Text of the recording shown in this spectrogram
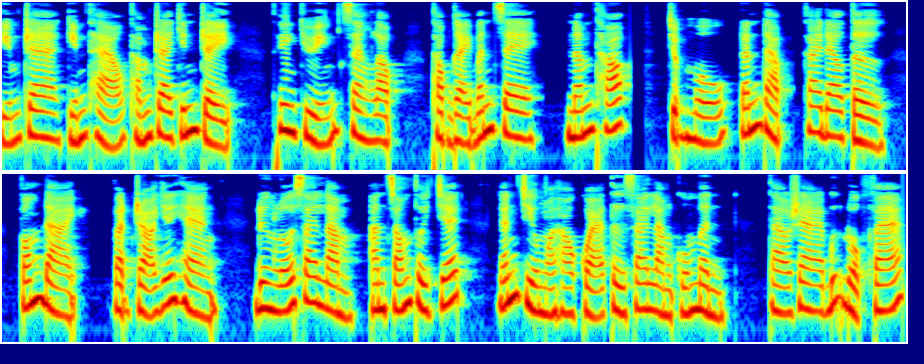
kiểm tra, kiểm thảo, thẩm tra chính trị, thuyên chuyển, sàng lọc, thọc gậy bánh xe, nắm thóp, chụp mũ, đánh đập, khai đao từ, phóng đại, vạch rõ giới hạn, đường lối sai lầm, anh sống tôi chết, gánh chịu mọi hậu quả từ sai lầm của mình, tạo ra bước đột phá,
